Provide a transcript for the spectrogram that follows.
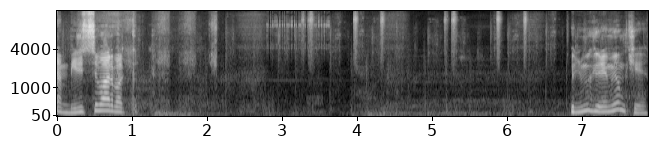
Hocam birisi var bak. Önümü göremiyorum ki.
